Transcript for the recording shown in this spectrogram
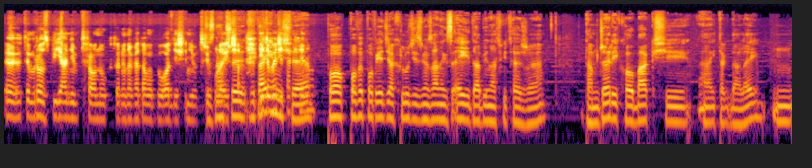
e, tym rozbijaniem tronu, który no wiadomo był odniesieniem Triple to znaczy, H'a. Wydaje mi się, takie... po, po wypowiedziach ludzi związanych z AEW na Twitterze, tam Jericho, Baxi e, i tak dalej, mm,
